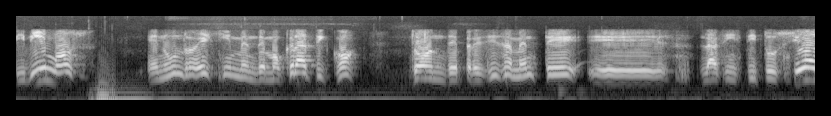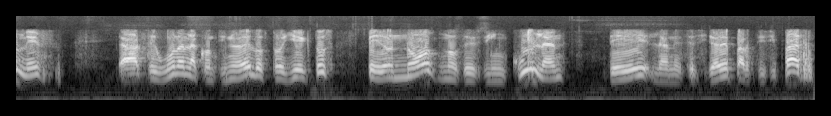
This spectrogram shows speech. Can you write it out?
vivimos en un régimen democrático donde precisamente eh, las instituciones aseguran la continuidad de los proyectos, pero no nos desvinculan de la necesidad de participar.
